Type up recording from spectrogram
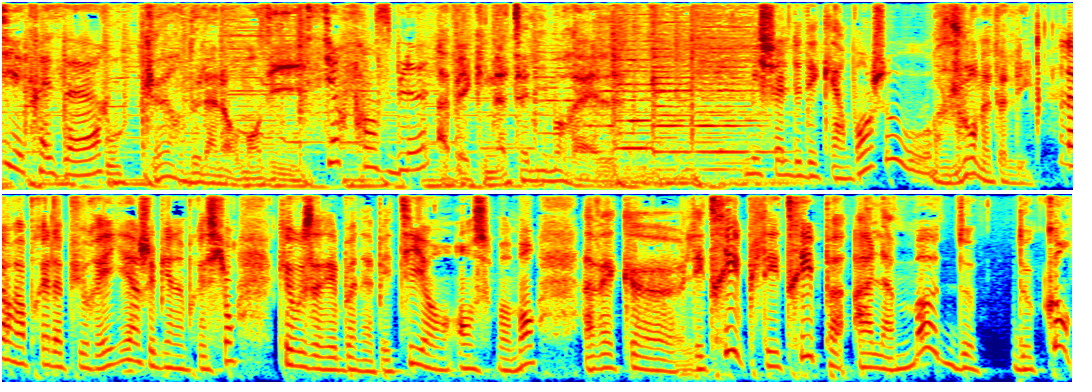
midi et 13h. Au cœur de la Normandie. Sur France Bleu. Avec Nathalie Morel. Michel de Decker, bonjour. Bonjour Nathalie. Alors après la purée hier, j'ai bien l'impression que vous avez bon appétit en, ce moment avec euh, les tripes, les tripes à la mode de Caen.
